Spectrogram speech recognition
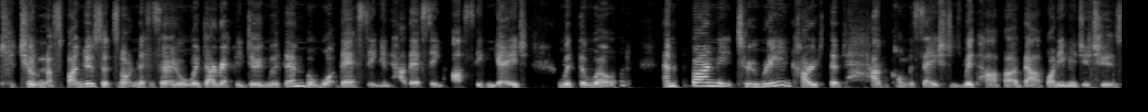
children are sponges, so it's not necessarily what we're directly doing with them, but what they're seeing and how they're seeing us engage with the world. And finally, to really encourage them to have conversations with Harper about body image issues.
